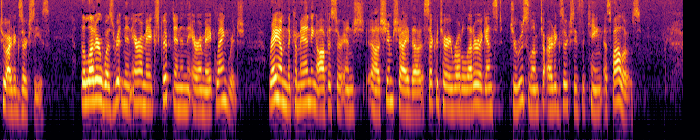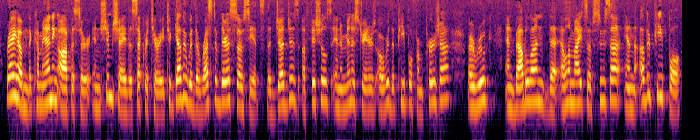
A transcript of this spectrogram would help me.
to Artaxerxes. The letter was written in Aramaic script and in the Aramaic language. Rahum, the commanding officer, and uh, Shimshai, the secretary, wrote a letter against Jerusalem to Artaxerxes the king as follows. Rahum, the commanding officer, and Shimshai, the secretary, together with the rest of their associates, the judges, officials, and administrators over the people from Persia, Uruk, and Babylon, the Elamites of Susa, and the other people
